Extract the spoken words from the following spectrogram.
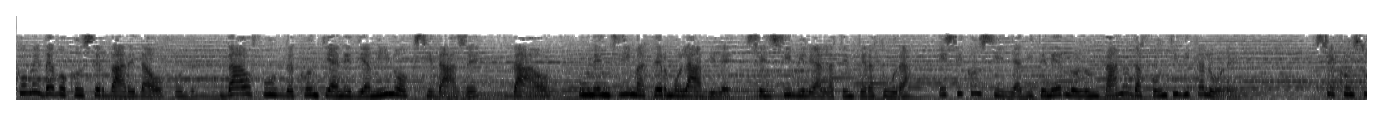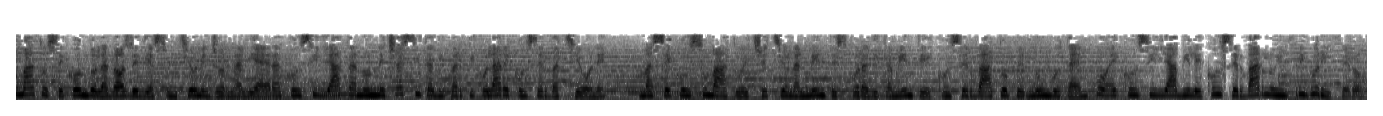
Come devo conservare DAO Food? DAO Food contiene diamino-oxidase, DAO, un enzima termolabile, sensibile alla temperatura, e si consiglia di tenerlo lontano da fonti di calore. Se consumato secondo la dose di assunzione giornaliera consigliata non necessita di particolare conservazione, ma se consumato eccezionalmente sporadicamente e conservato per lungo tempo è consigliabile conservarlo in frigorifero.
